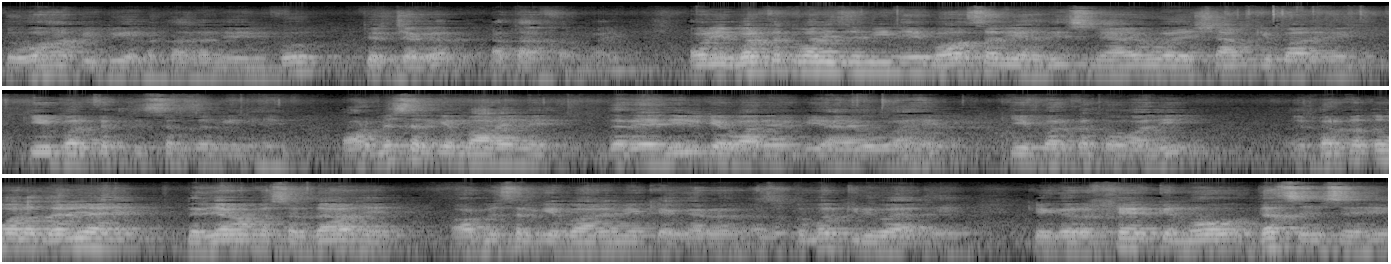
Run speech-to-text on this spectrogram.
تو وہاں پہ بھی اللہ تعالیٰ نے ان کو پھر جگہ عطا فرمائی۔ اور یہ برکت والی زمین ہے۔ بہت ساری حدیث میں آیا ہوا ہے شام کے بارے میں کہ یہ برکت کی سرزمین ہے۔ اور مصر کے بارے میں دریا نیل کے بارے میں بھی آیا ہوا ہے کہ یہ برکتوں والی، برکتوں والا دریا ہے، دریاؤں کا سردار ہے۔ اور مصر کے بارے میں کہ اگر حضرت عمر کی روایت ہے کہ اگر خیر کے نو، دس حصے ہیں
